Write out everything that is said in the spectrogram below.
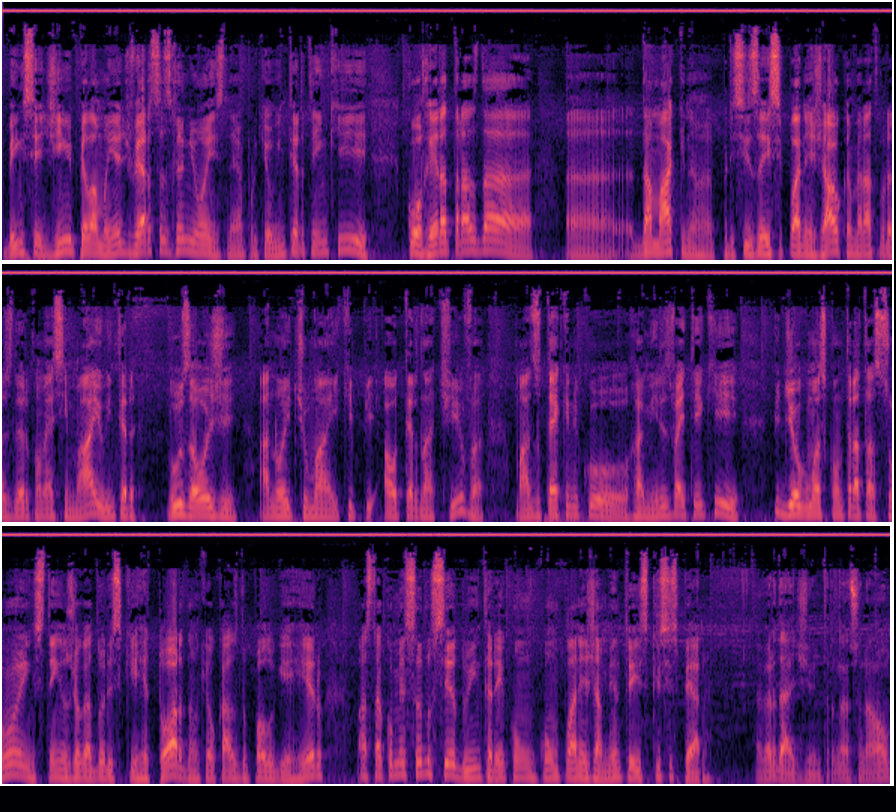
bem cedinho e pela manhã diversas reuniões, né? Porque o Inter tem que correr atrás da, ah, da máquina, precisa aí se planejar. O Campeonato Brasileiro começa em maio, o Inter usa hoje à noite uma equipe alternativa, mas o técnico Ramires vai ter que pedir algumas contratações, tem os jogadores que retornam, que é o caso do Paulo Guerreiro, mas está começando cedo o Inter aí com, com o planejamento, é isso que se espera. É verdade, o Internacional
